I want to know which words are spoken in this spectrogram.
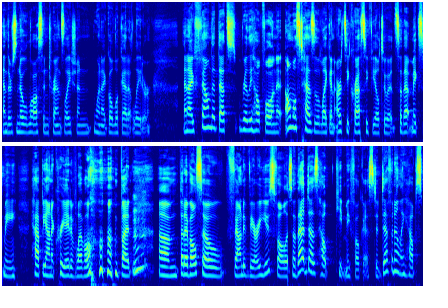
and there's no loss in translation when I go look at it later. And I found that that's really helpful, and it almost has a, like an artsy craftsy feel to it. So that makes me happy on a creative level. but mm-hmm. um, but I've also found it very useful. So that does help keep me focused. It definitely helps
